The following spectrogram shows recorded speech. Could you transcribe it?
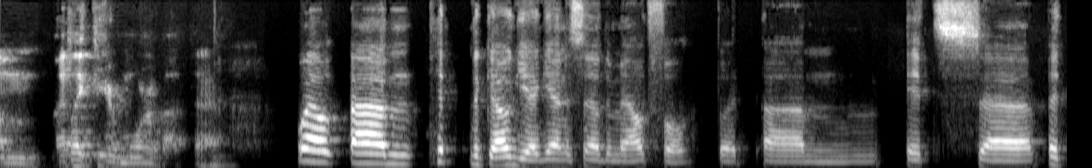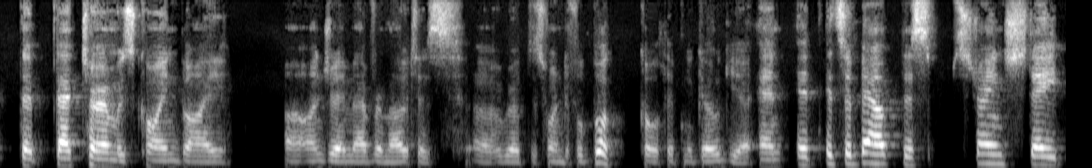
um, I'd like to hear more about that. Well, um, hypnagogia again is another mouthful, but um, it's uh, it, that that term was coined by uh, Andre Mavromatis, uh, who wrote this wonderful book called Hypnagogia, and it, it's about this strange state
